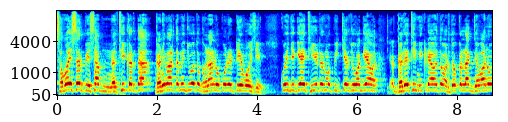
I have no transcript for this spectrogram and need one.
સમયસર પેશાબ નથી કરતા. ઘણીવાર તમે જુઓ તો ઘણા લોકોને ટેવ હોય છે. કોઈ જગ્યાએ થિયેટરમાં પિક્ચર જોવા ગયા હોય, ઘરેથી નીકળ્યા હોય તો અડધો કલાક જવાનો,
